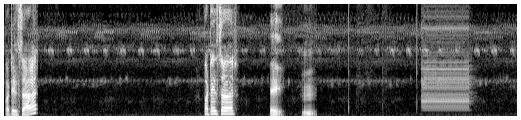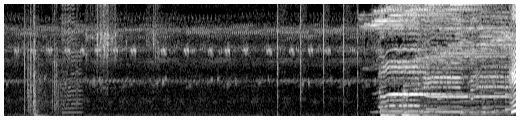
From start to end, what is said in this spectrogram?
పటేల్ సార్? పటేల్ సార్? ఏయ్ మ్. హే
